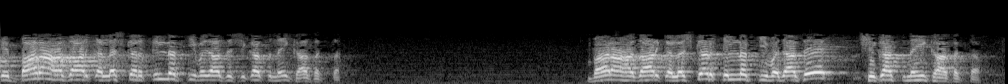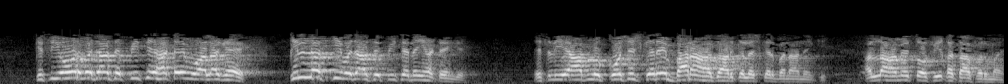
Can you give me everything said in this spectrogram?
کہ بارہ ہزار کا لشکر قلت کی وجہ سے شکست نہیں کھا سکتا۔ بارہ ہزار کا لشکر قلت کی وجہ سے شکست نہیں کھا سکتا۔ کسی اور وجہ سے پیچھے ہٹے وہ الگ ہے۔ قلت کی وجہ سے پیچھے نہیں ہٹیں گے۔ اس لیے آپ لوگ کوشش کریں بارہ ہزار کا لشکر بنانے کی۔ اللہ ہمیں توفیق عطا فرمائے۔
